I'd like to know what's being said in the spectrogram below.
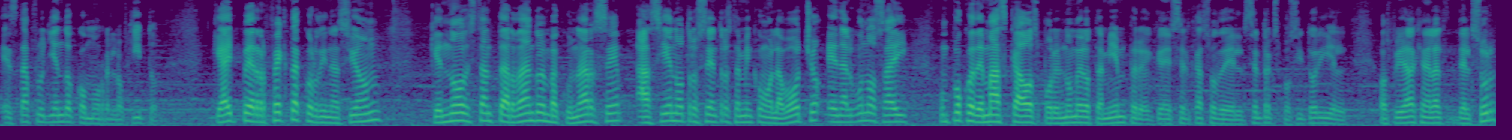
está fluyendo como relojito, que hay perfecta coordinación, que no están tardando en vacunarse, así en otros centros también como la Bocho, en algunos hay un poco de más caos por el número también, pero que es el caso del Centro Expositor y el Hospital General del Sur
